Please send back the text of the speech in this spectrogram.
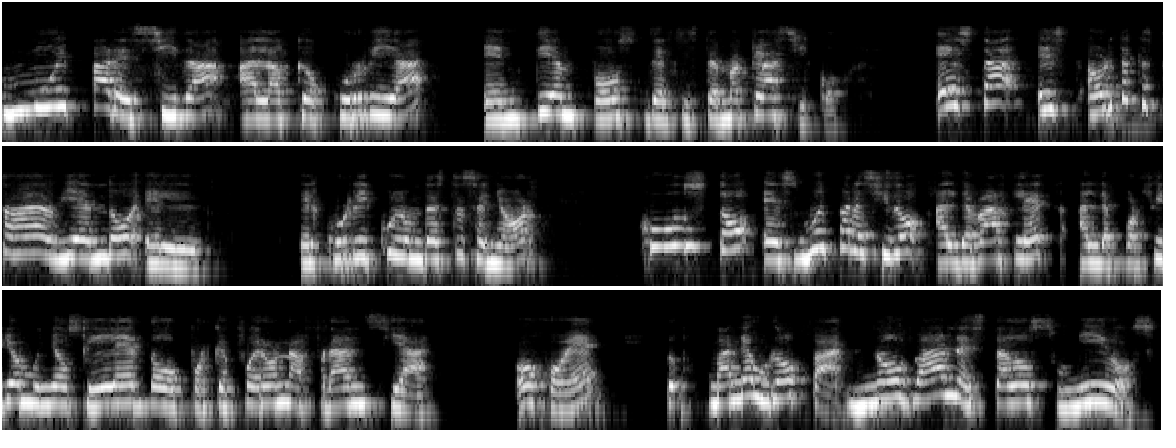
muy parecida a la que ocurría en tiempos del sistema clásico. Esta es, ahorita que estaba viendo el, el currículum de este señor, justo es muy parecido al de Bartlett, al de Porfirio Muñoz Ledo, porque fueron a Francia. Ojo, ¿eh? Van a Europa, no van a Estados Unidos.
